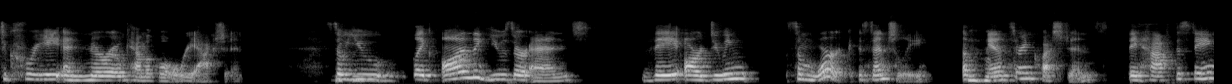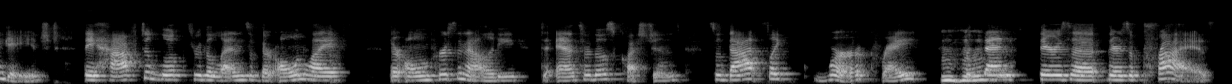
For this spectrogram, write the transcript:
to create a neurochemical reaction. So mm-hmm. you like on the user end, they are doing some work essentially of mm-hmm. answering questions. They have to stay engaged. They have to look through the lens of their own life, their own personality to answer those questions. So that's like work, right? Mm-hmm. But then there's a there's a prize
